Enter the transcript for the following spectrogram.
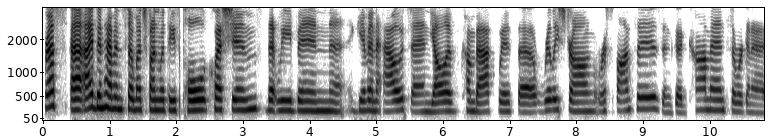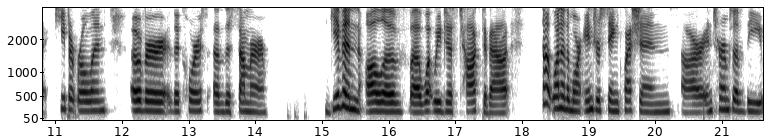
Russ, uh, I've been having so much fun with these poll questions that we've been given out, and y'all have come back with uh, really strong responses and good comments. So we're going to keep it rolling over the course of the summer. Given all of uh, what we just talked about, I thought one of the more interesting questions are in terms of the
